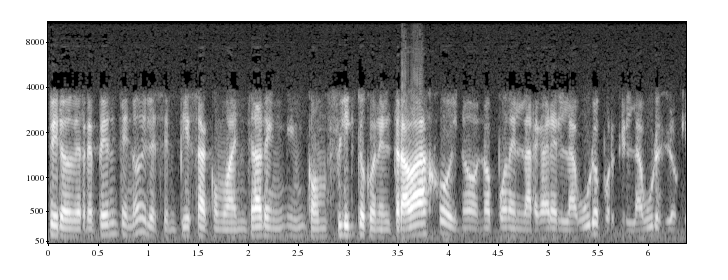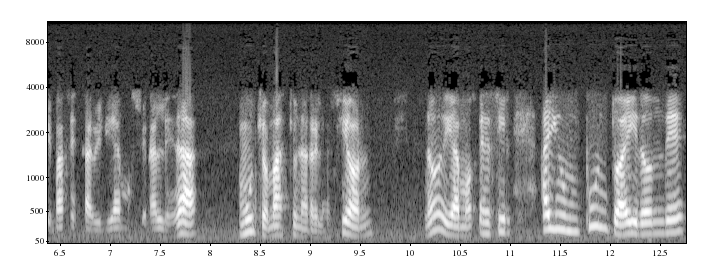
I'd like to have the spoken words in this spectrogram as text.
pero de repente no y les empieza como a entrar en, conflicto con el trabajo y no no pueden largar el laburo porque el laburo es lo que más estabilidad emocional les da mucho más que una relación no digamos es decir hay un punto ahí donde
